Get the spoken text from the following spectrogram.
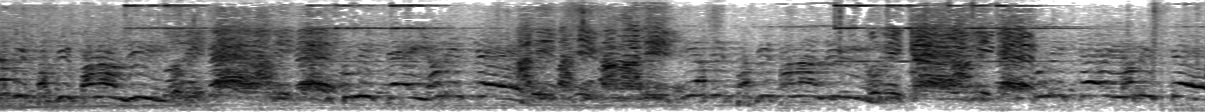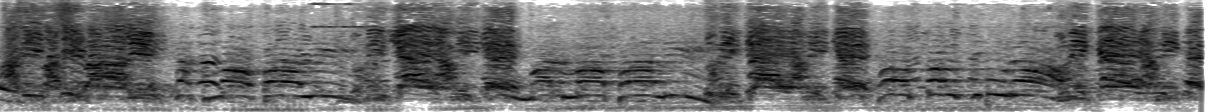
আদিবাসী বাঙালি। তুমি কে? আমি কে? তুমি কে? আমি কে? আদিবাসী বাঙালি। আদিবাসী বাঙালি। তুমি কে? আমি কে? তুমি কে? আমি কে? আদিবাসী বাঙালি। চাকমা বাঙালি। তুমি কে? আমি কে? মারমা বাঙালি। তুমি কে? আমি কে? সাঁওতাল ত্রিপুরা। তুমি কে? আমি কে?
